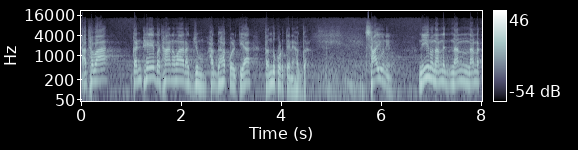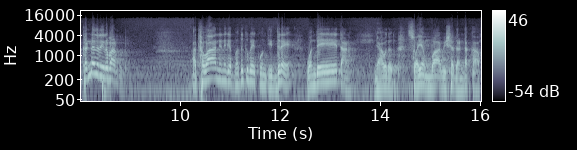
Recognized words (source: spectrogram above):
ಅಥವಾ ಕಂಠೇ ಬಧಾನವ ರಜ್ಜುಂ ಹಗ್ಗ ಹಾಕ್ಕೊಳ್ತೀಯ ತಂದು ಕೊಡ್ತೇನೆ ಹಗ್ಗ. ಸಾಯು ನೀನು. ನೀನು ನನ್ನ ನನ್ನ ನನ್ನ ಕಣ್ಣೆದುರು ಇರಬಾರ್ದು. ಅಥವಾ ನಿನಗೆ ಬದುಕಬೇಕು ಅಂತಿದ್ದರೆ ಒಂದೇ ತಾಣ. ಯಾವುದದು? ಸ್ವಯಂ ವಾ ವಿಷದಂಡಕ.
